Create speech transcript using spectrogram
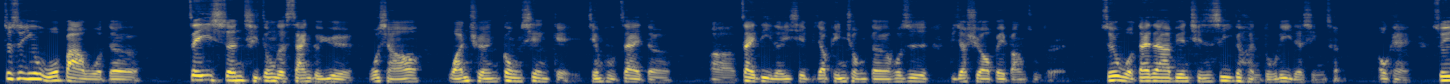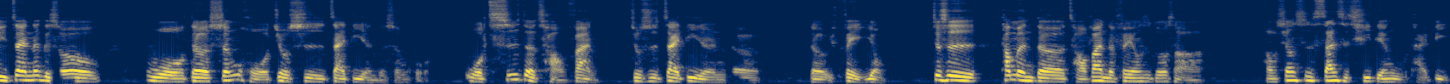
就是因为我把我的这一生其中的三个月，我想要完全贡献给柬埔寨的。呃，在地的一些比较贫穷的，或是比较需要被帮助的人，所以我待在那边其实是一个很独立的行程。OK，所以在那个时候，我的生活就是在地人的生活，我吃的炒饭就是在地人的的费用，就是他们的炒饭的费用是多少啊？好像是三十七点五台币，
